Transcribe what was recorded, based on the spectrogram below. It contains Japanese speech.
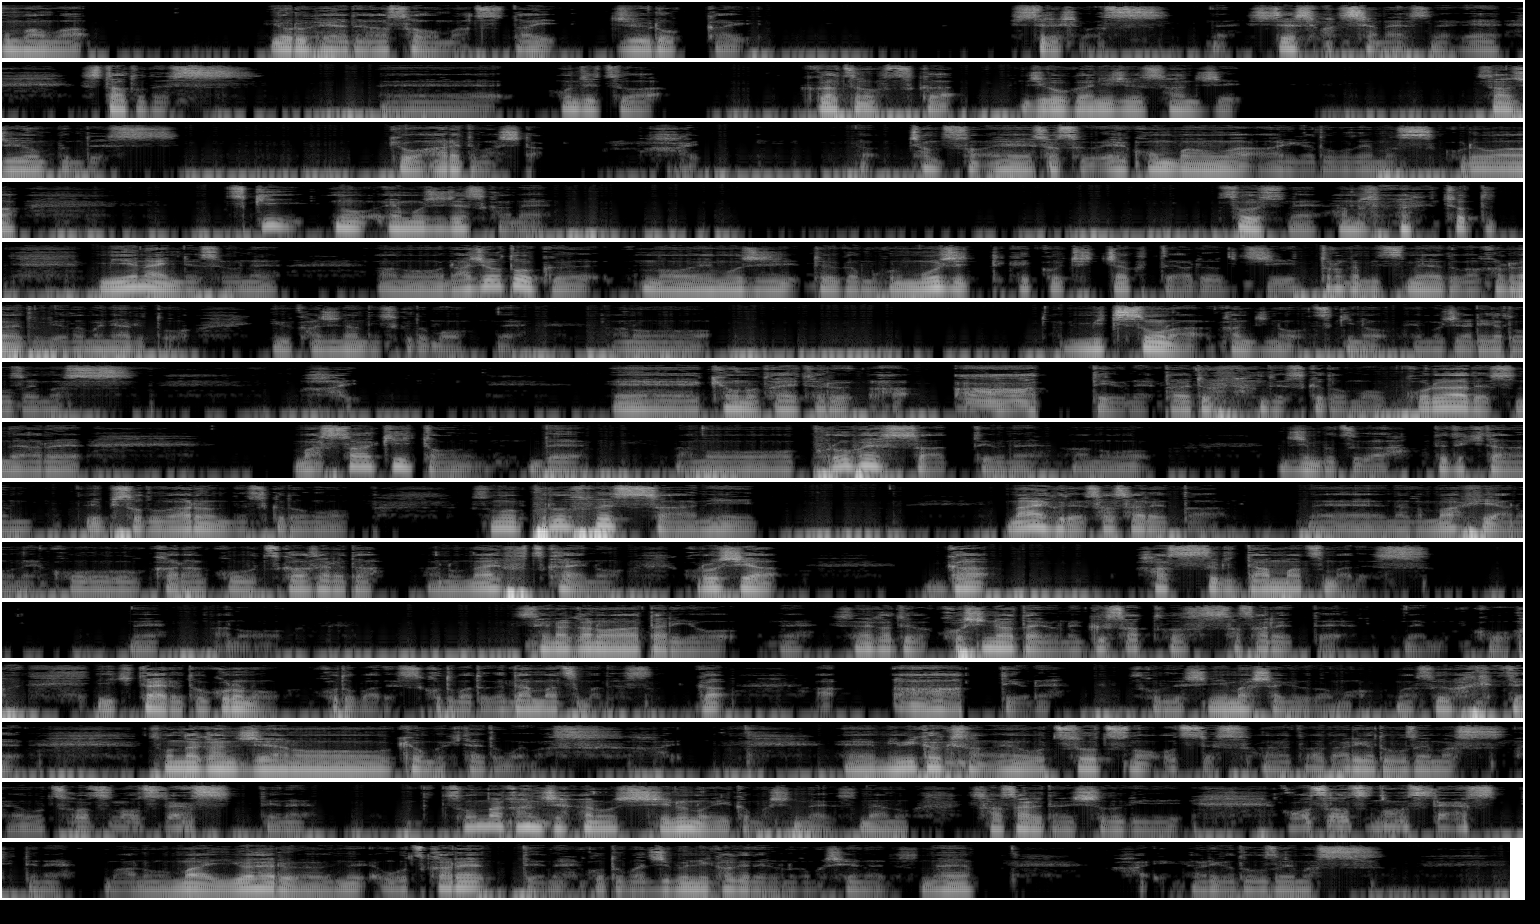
こんばんは。夜部屋で朝を待つ第16回。失礼します。ね、失礼しますじゃないですね。えー、スタートです。えー、本日は9月の2日、時刻は23時34分です。今日は晴れてました。はい。ちゃんとさ、えー、早速、えー、こんばんは。ありがとうございます。これは、月の絵文字ですかね。そうですね。あの、ちょっと見えないんですよね。あの、ラジオトークの絵文字というか、もうこの文字って結構ちっちゃくてある、じーっとなんか見つめないとわからない時がたまにあるという感じなんですけども、ね、あの、満ちそうな感じの月の絵文字ありがとうございます。はい。えー、今日のタイトル、あ、あーっていうね、タイトルなんですけども、これはですね、あれ、マスター・キートンで、あの、プロフェッサーっていうね、あの、人物が出てきたエピソードがあるんですけども、そのプロフェッサーにナイフで刺された、えー、なんかマフィアのね、こうからこう使わされた、あのナイフ使いの殺し屋が発する断末魔です。ね、あの、背中のあたりを、ね、背中というか腰のあたりをね、ぐさっと刺されて、ね、こう、生き絶えるところの言葉です。言葉というか断末魔です。が、あ、あーっていうね、それで死にましたけれども、まあそういうわけで、そんな感じで、あのー、今日も行きたいと思います。はい。えー、耳かきさん、えー、おつおつのおつです。ありがとうございます。えおつおつのおつですってね。そんな感じで、あの、死ぬのいいかもしれないですね。あの、刺されたりした時に、おつおつのおつですって言ってね。まあ、あの、まあ、いわゆる、ね、お疲れってね、言葉自分にかけてるのかもしれないですね。はい。ありがとうございます。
